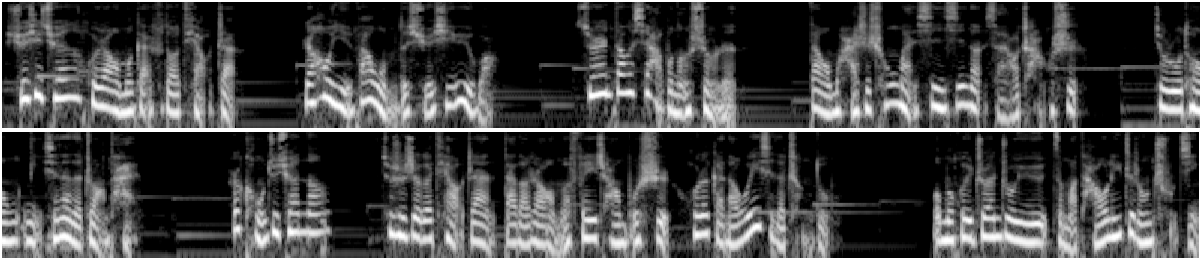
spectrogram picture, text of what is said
学习圈会让我们感受到挑战，然后引发我们的学习欲望，虽然当下不能胜任。但我们还是充满信心的想要尝试，就如同你现在的状态。而恐惧圈呢，就是这个挑战大到让我们非常不适或者感到威胁的程度。我们会专注于怎么逃离这种处境，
